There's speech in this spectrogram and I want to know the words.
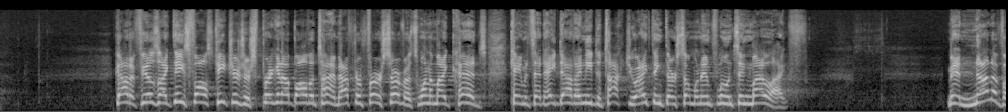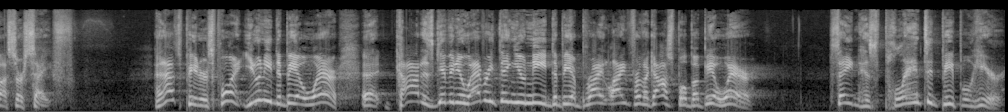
God, it feels like these false teachers are springing up all the time. After first service, one of my kids came and said, Hey, Dad, I need to talk to you. I think there's someone influencing my life. Man, none of us are safe. And that's Peter's point. You need to be aware. Uh, God has given you everything you need to be a bright light for the gospel, but be aware. Satan has planted people here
